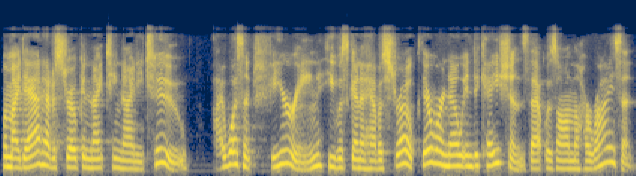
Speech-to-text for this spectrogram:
When my dad had a stroke in 1992, I wasn't fearing he was going to have a stroke. There were no indications that was on the horizon.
